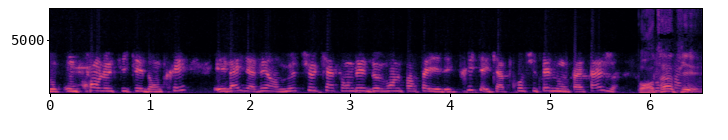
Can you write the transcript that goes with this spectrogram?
Donc on prend le ticket d'entrée et là il y avait un monsieur qui attendait devant le portail électrique et qui a profité de mon passage Pour rentrer à pied.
